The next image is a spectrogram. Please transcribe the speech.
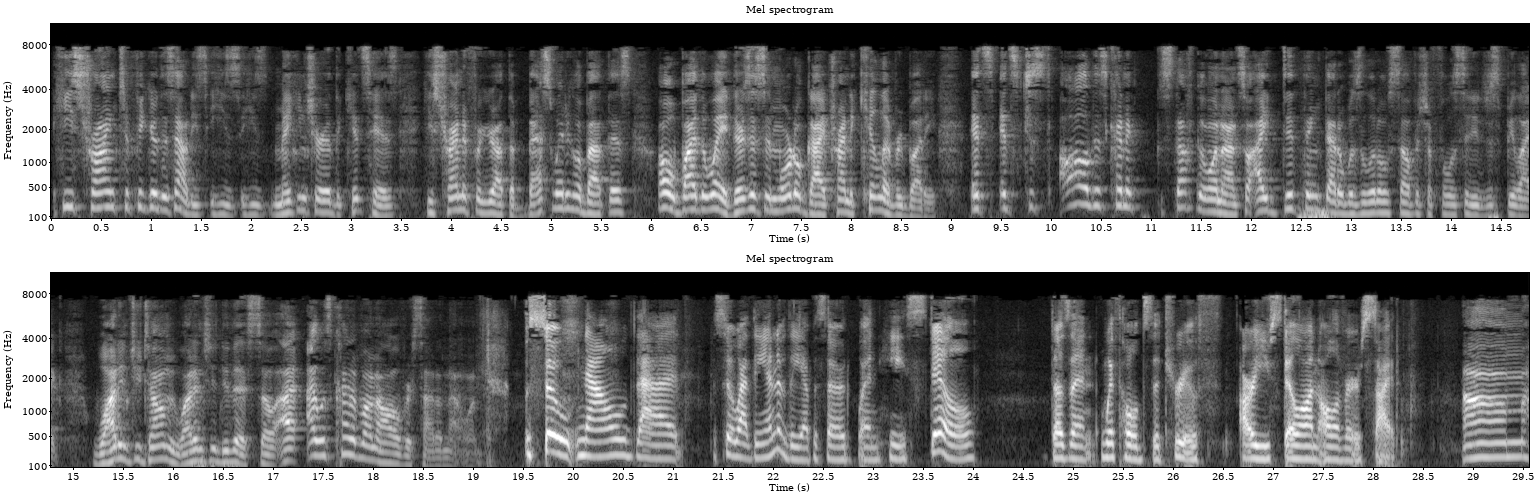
he's trying to figure this out. He's he's he's making sure the kid's his. He's trying to figure out the best way to go about this. Oh, by the way, there's this immortal guy trying to kill everybody. It's it's just all this kind of stuff going on. So I did think that it was a little selfish of Felicity to just be like, "Why didn't you tell me? Why didn't you do this?" So I I was kind of on Oliver's side on that one. So now that so at the end of the episode when he still doesn't withholds the truth, are you still on Oliver's side? Um,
